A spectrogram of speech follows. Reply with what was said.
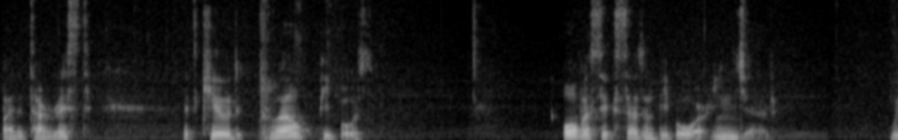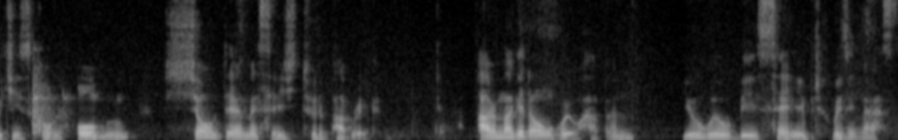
by the terrorists. It killed 12 people. Over 6,000 people were injured, which is called Omu, show their message to the public. Armageddon will happen. You will be saved within us.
